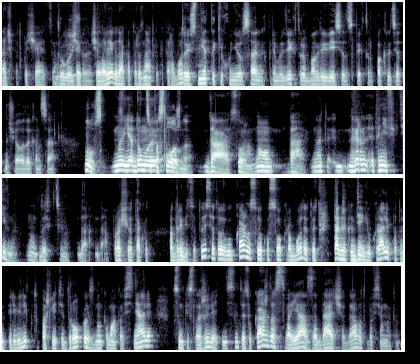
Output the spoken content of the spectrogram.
дальше подключается Другой человек, человек, да, который знает, как это работает. То есть нет таких универсальных прям людей, которые могли весь этот спектр покрыть от начала до конца. Ну, ну я думаю, типа сложно. Да, сложно. Ну, да, ну это, наверное, это неэффективно. Ну, неэффективно. Есть, да, да. Проще вот так вот подробиться. То есть это у каждого свой кусок работы. То есть так же, как деньги украли, потом перевели, кто пошли эти дропы из банкоматов сняли, сумки сложили, отнесли. То есть у каждого своя задача, да, вот во всем этом,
